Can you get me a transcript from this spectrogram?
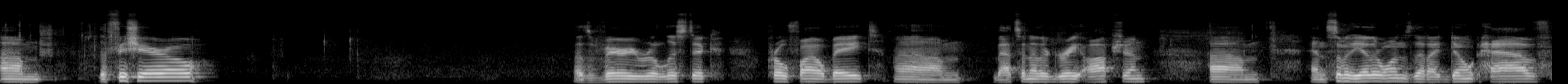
Um, the fish arrow. That's a very realistic profile bait. Um, that's another great option. Um, and some of the other ones that I don't have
